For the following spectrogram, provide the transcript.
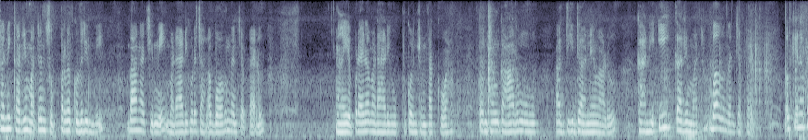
కానీ కర్రీ మాత్రం సూపర్గా కుదిరింది. బాగా నచ్చింది. మా డాడీ కూడా చాలా బాగుందని చెప్పాడు. ఎప్పుడైనా మా డాడీ ఉప్పు కొంచెం తక్కువ కొంచెం కారం అది ఇది అనేవాడు. కానీ ఈ కర్రీ మాత్రం బాగుందని చెప్పాడు. ఓకేనా ఫ్రెండ్స్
